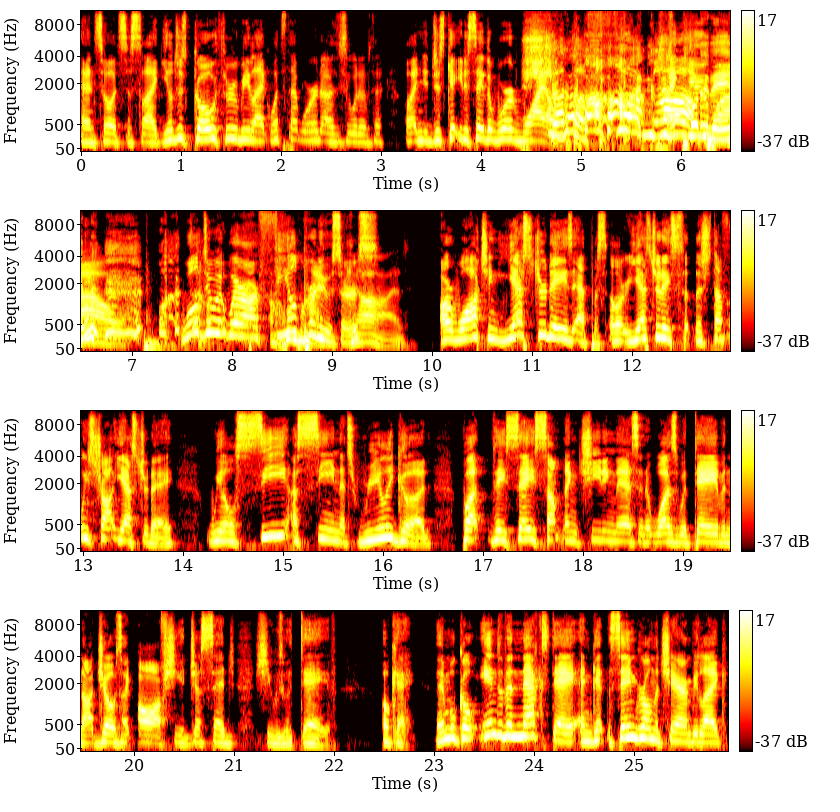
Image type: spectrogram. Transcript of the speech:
And so it's just like you'll just go through, be like, "What's that word?" I just would have, oh, and you just get you to say the word "wild." Shut the fuck up. Put it in. We'll do it where our oh field Oh producers God. are watching yesterday's episode or yesterday's the stuff we shot yesterday. We'll see a scene that's really good, but they say something cheating this, and it was with Dave and not Joe. It's like, oh, if she had just said she was with Dave, okay. Then we'll go into the next day and get the same girl in the chair and be like,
